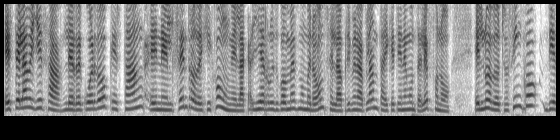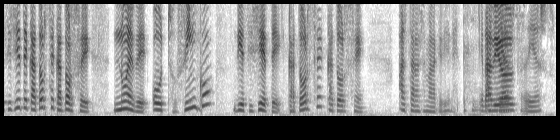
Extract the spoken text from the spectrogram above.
Estela Belleza, les recuerdo que están en el centro de Gijón, en la calle Ruiz Gómez número 11, en la primera planta, y que tienen un teléfono, el 985 17 14 14. 985 17 14 14. Hasta la semana que viene. Gracias. Adiós. Adiós.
